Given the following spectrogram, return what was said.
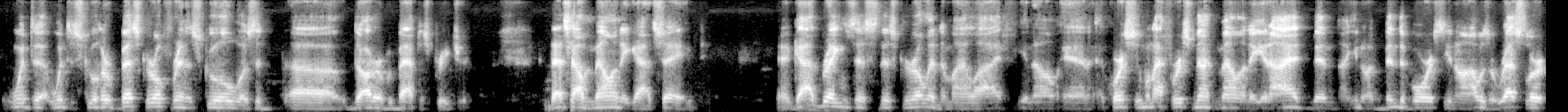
went to went to school. Her best girlfriend in school was a uh, daughter of a Baptist preacher. That's how Melanie got saved and God brings this this girl into my life, you know. And of course, when I first met Melanie, and I had been, you know, I'd been divorced. You know, I was a wrestler.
